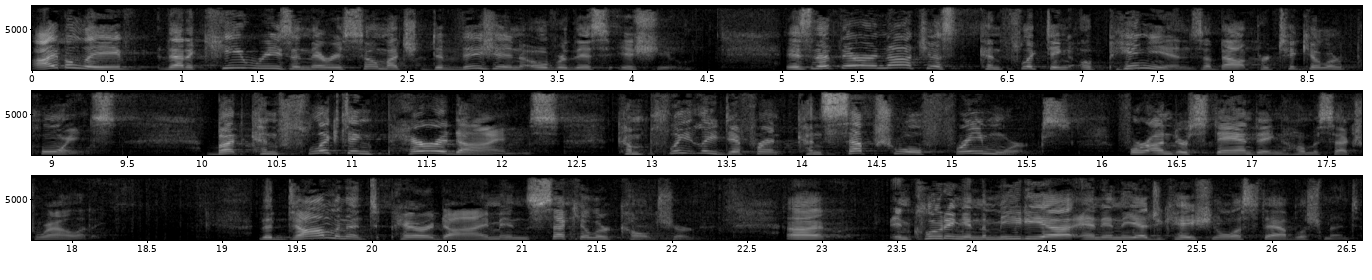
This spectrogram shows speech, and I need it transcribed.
I believe that a key reason there is so much division over this issue is that there are not just conflicting opinions about particular points, but conflicting paradigms, completely different conceptual frameworks for understanding homosexuality. The dominant paradigm in secular culture, uh, including in the media and in the educational establishment,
